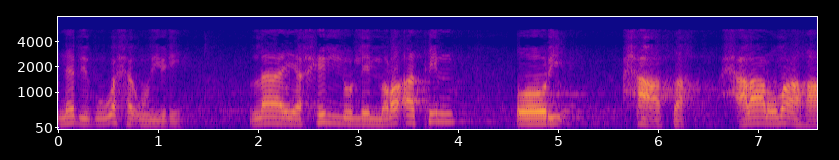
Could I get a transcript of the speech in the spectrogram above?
نبgu waxa uu yihi lاa يحل لامرأة oori xaasa xalaal uma aha.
